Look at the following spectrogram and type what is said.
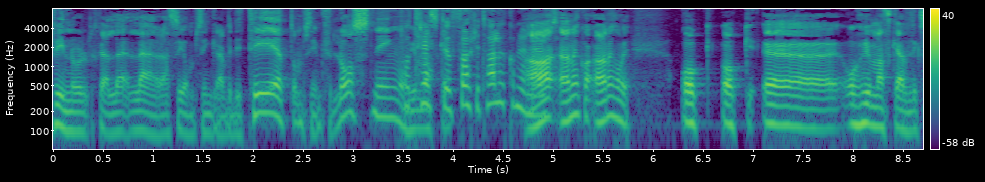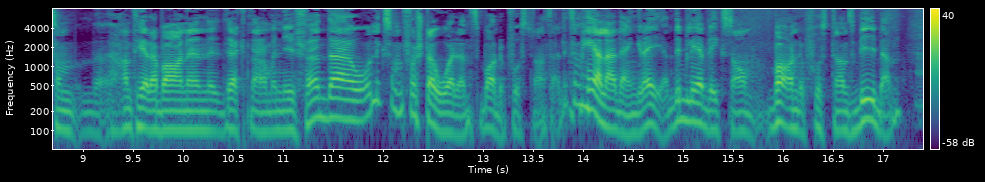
kvinnor ska lära sig om sin graviditet, om sin förlossning. På 30 och 40-talet kom den ja, ut? Ja, den kom, ja, den kom ut. Och, och, eh, och hur man ska liksom hantera barnen direkt när de är nyfödda och liksom första årens barnuppfostran. Liksom hela den grejen. Det blev liksom barnuppfostrans bibeln. Ja.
